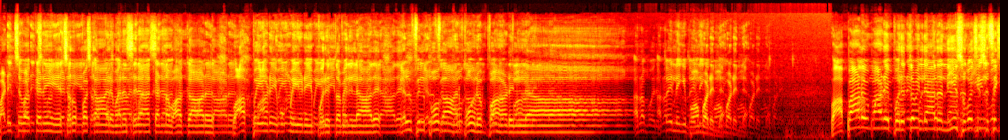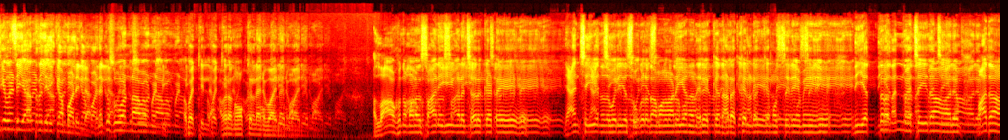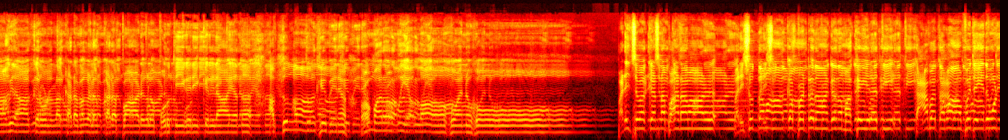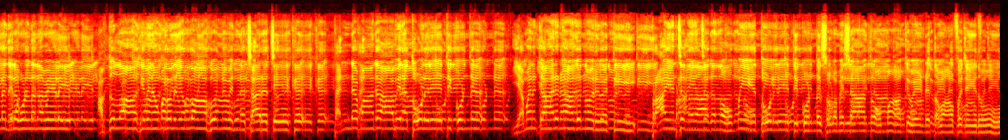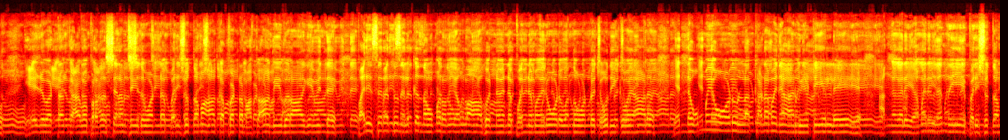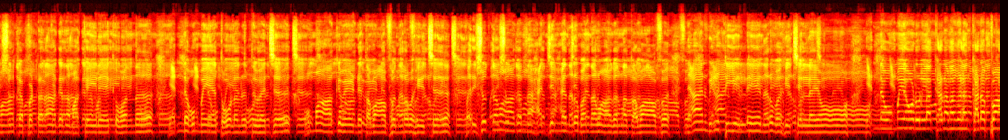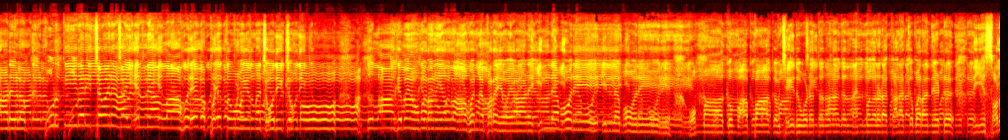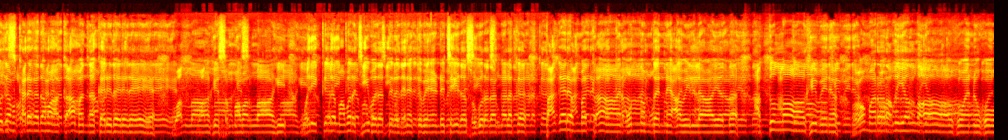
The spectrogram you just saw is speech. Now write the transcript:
പഠിച്ചു വെക്കണേ ചെറുപ്പക്കാര് മനസ്സിലാക്കേണ്ട വാക്കാണ്. വാപ്പയുടെയും ഉമ്മയുടെയും പൊരുത്തമില്ലാതെ ഗൾഫിൽ പോകാൻ പോലും പാടില്ല. ഇല്ലെങ്കിൽ പോകാൻ പാടില്ല. വാപ്പാടെ ഉമ്മാടെ പൊരുത്തമില്ലാതെ നീ സുഖചികിത്സയ്ക്ക് വേണ്ടി യാത്ര തിരിക്കാൻ പാടില്ല. നിനക്ക് സുഖം ഉണ്ടാവാൻ വേണ്ടി. പറ്റില്ല അവരെ നോക്കല്ല അനിവാര്യമാണ്. അള്ളാഹു നമ്മളെ സാന്നിഹ്യങ്ങളെ ചേർക്കട്ടെ ഞാൻ ചെയ്യുന്നത് വലിയ സുഹൃതമാണ് എന്ന നിലയ്ക്ക് നടക്കല്ലേ മുസ്ലിമേ? നീ എത്ര നന്മ ചെയ്താലും മാതാപിതാക്കളുള്ള കടമകളും കടപ്പാടുകളും പൂർത്തീകരിക്കില്ല എന്ന് അബ്ദുല്ലാഹിബിന് പഠിച്ചു വെക്കേണ്ട പാഠമാണ്. പരിശുദ്ധമാക്കപ്പെട്ടതാകുന്ന മക്കയിലെത്തി കാപത്തവാഫ് തവാഫ് ചെയ്തുകൊണ്ട് നിലകൊള്ളുന്ന വേളയിൽ അബ്ദുല്ലാഹിബിൻ ഉമർ അള്ളാഹുവിന്റെ ചാരത്തേക്ക് തന്റെ മാതാവിനെ തോളിലേറ്റിക്കൊണ്ട് യമൻകാരനാകുന്ന ഒരു വ്യക്തി പ്രായം ചെന്നതാകുന്ന ഉമ്മയെ തോളിലേറ്റിക്കൊണ്ട് സുഖമില്ലാത്ത ഉമ്മാക്ക് വേണ്ടി തവാഫ് ചെയ്തു. ഏഴുവട്ടം കാവ പ്രദർശനം ചെയ്തുകൊണ്ട് പരിശുദ്ധമാക്കപ്പെട്ട മക്കാമി ഇബ്രാഹിമിന്റെ പരിസരത്ത് നിൽക്കുന്ന ഉമർ അള്ളാഹുവിന്റെ പൊന്നുമകനോട് വന്നുകൊണ്ട് ചോദിക്കുകയാണ് എന്റെ ഉമ്മയോടുള്ള കടമ ഞാൻ വീട്ടിയില്ലേ? അങ്ങനെ യമനിൽ നിന്ന് ഈ പരിശുദ്ധമാക്കപ്പെട്ടതാകുന്ന മക്കയിലേക്ക് വന്ന് എന്റെ ഉമ്മയെ തോളെടുത്ത് വെച്ച് ഉമ്മാക്ക് വേണ്ടി തവാഫ് നിർവഹിച്ച് പരിശുദ്ധമാകുന്ന ഹജ്ജിന്റെ നിർബന്ധമാകുന്ന തവാഫ് ഞാൻ വീട്ടിയില്ലേ നിർവഹിച്ചില്ലയോ? എന്റെ ഉമ്മയോടുള്ള കടമകളും കടപ്പാടുകളും പൂർത്തീകരിച്ചവനായി എന്നെ അള്ളാഹു രേഖപ്പെടുത്തുമോ എന്ന് ചോദിക്കുമ്പോ അബ്ദുല്ലാഹിബിൻ ഉമർ അള്ളാഹു എന്നെ പറയുകയാണ് ഇല്ല മോനെ ഇല്ല മോനെ. ഉമ്മാക്കും വാപ്പാക്കും ചെയ്തു കൊടുത്തതാകുന്ന നന്മകളുടെ കണക്ക് പറഞ്ഞിട്ട് നീ സ്വർഗം കരഗതമാക്കാമെന്ന് കരുതരുതേ. വല്ലാഹി സമ്മവല്ലാഹി ഒരിക്കലും അവർ ജീവിതത്തിൽ നിനക്ക് വേണ്ടി ചെയ്ത സുഹൃതങ്ങൾക്ക് പകരം വെക്കാൻ ഒന്നും തന്നെ ആവില്ല എന്ന് അബ്ദുല്ലാഹിബിന് ഉമർ റളിയല്ലാഹു അൻഹു.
